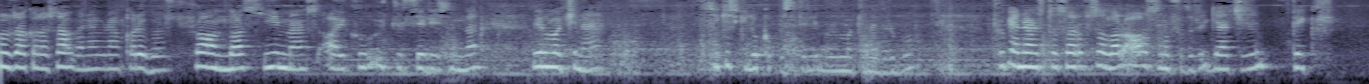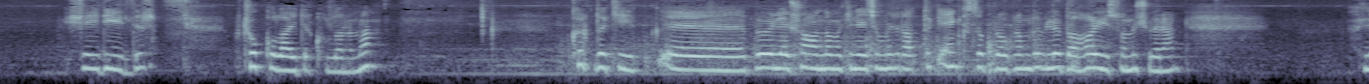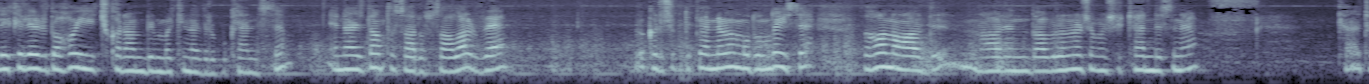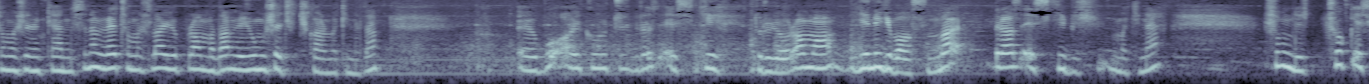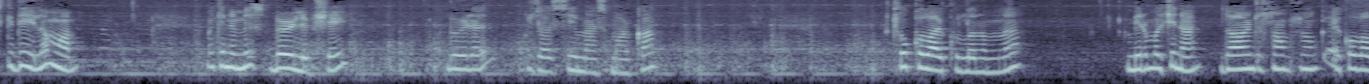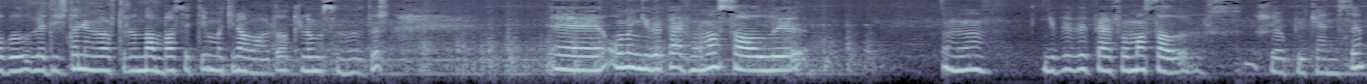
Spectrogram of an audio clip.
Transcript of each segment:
Merhaba arkadaşlar ben Evren Karagöz. Şu anda Siemens IQ 300 serisinden bir makine. 8 kilo kapasiteli bir makinedir bu. Çok enerji tasarrufu sağlar. A sınıfıdır. Gerçi pek şey değildir. Çok kolaydır kullanımı. 40 dakika e, böyle şu anda makineye çamaşır attık. En kısa programda bile daha iyi sonuç veren lekeleri daha iyi çıkaran bir makinedir bu kendisi. Enerjiden tasarruf sağlar ve ve karışıklık önleme modunda ise daha narin, narin davranır çamaşır kendisine çamaşırın kendisine ve çamaşırlar yıpranmadan ve yumuşacık çıkar makineden. Ee, bu IQ 300 biraz eski duruyor ama yeni gibi aslında. Biraz eski bir makine. Şimdi çok eski değil ama Makinemiz böyle bir şey. Böyle güzel Siemens marka. Çok kolay kullanımlı. Bir makine. Daha önce Samsung EcoBubble ve dijital inverter'ından bahsettiğim makine vardı. Hatırlamışsınızdır. Ee, onun gibi performans sağlıyor. Onun gibi bir performans sağlıyor. Şey yapıyor kendisi.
